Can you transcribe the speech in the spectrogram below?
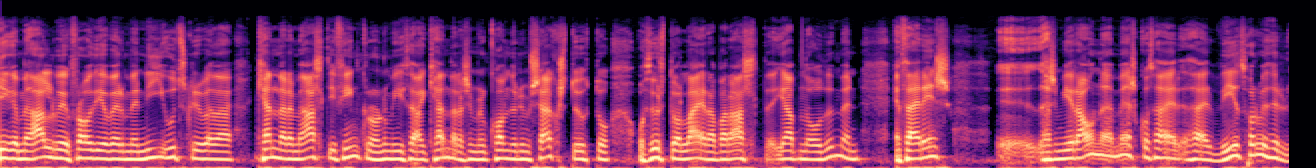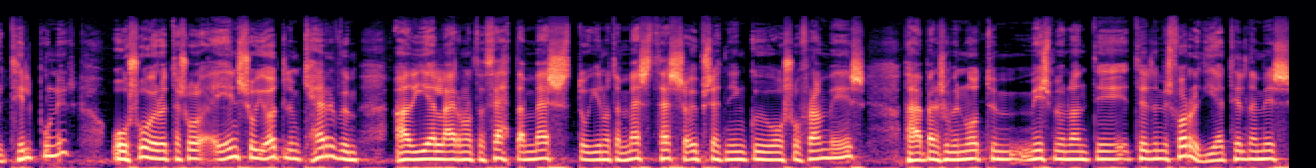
ég er með alveg frá því að vera með ný útskrifaða kennara með allt í fingrunum í það að kennara sem eru komnir um 60 og, og þurftu að læra bara allt jafnóðum en, en það er eins það sem ég ránaði með sko það er, það er viðhorfið, þeir eru tilbúnir og svo er þetta svo eins og í öllum kerfum að ég læra nota þetta mest og ég nota mest þessa uppsetningu og svo framvegis. Það er bara eins og við notum mismunandi til dæmis forrið, ég til dæmis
